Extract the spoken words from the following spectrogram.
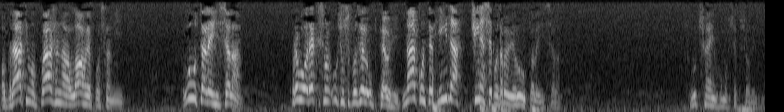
Obratimo pažnju na Allahove poslanike. Lut alaihi selam prvo rekli smo ušto su pozveli u tevhid. Nakon tevhida čine se pozabavio Lut alaihi selam slučajem homoseksualizmu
